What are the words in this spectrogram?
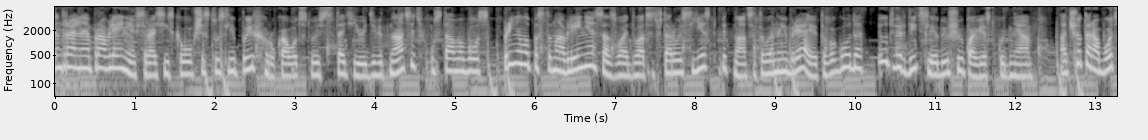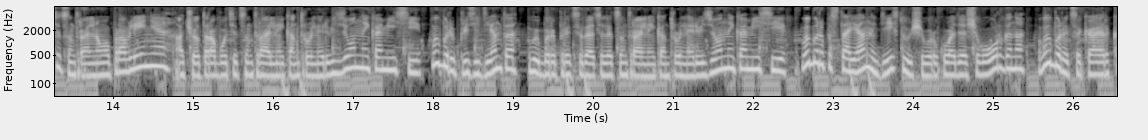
Центральное правление Всероссийского общества слепых, руководствуясь статьей 19 Устава ВОЗ, приняло постановление созвать 22-й съезд 15 ноября этого года и утвердить следующую повестку дня. Отчет о работе Центрального управления, отчет о работе Центральной контрольно-ревизионной комиссии, выборы президента, выборы председателя Центральной контрольно-ревизионной комиссии, выборы постоянно действующего руководящего органа, выборы ЦК РК,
